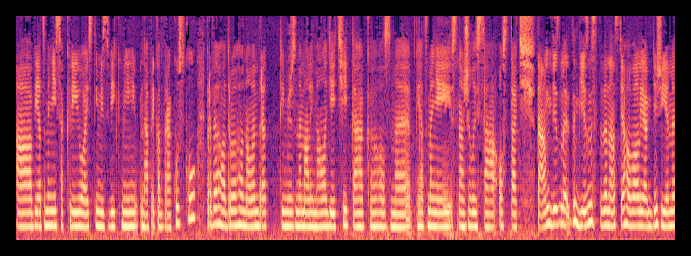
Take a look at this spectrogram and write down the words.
a viac menej sa kryjú aj s tými zvykmi napríklad v Rakúsku. 1. a 2. novembra tým, že sme mali malé deti, tak eh, sme viac menej snažili sa ostať tam, kde sme, kde sme sa teda nasťahovali a kde žijeme.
